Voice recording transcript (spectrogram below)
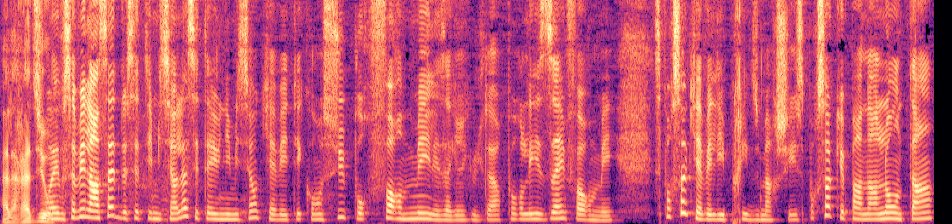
à la radio. Oui, vous savez, l'ancêtre de cette émission-là, c'était une émission qui avait été conçue pour former les agriculteurs, pour les informer. C'est pour ça qu'il y avait les prix du marché. C'est pour ça que pendant longtemps,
